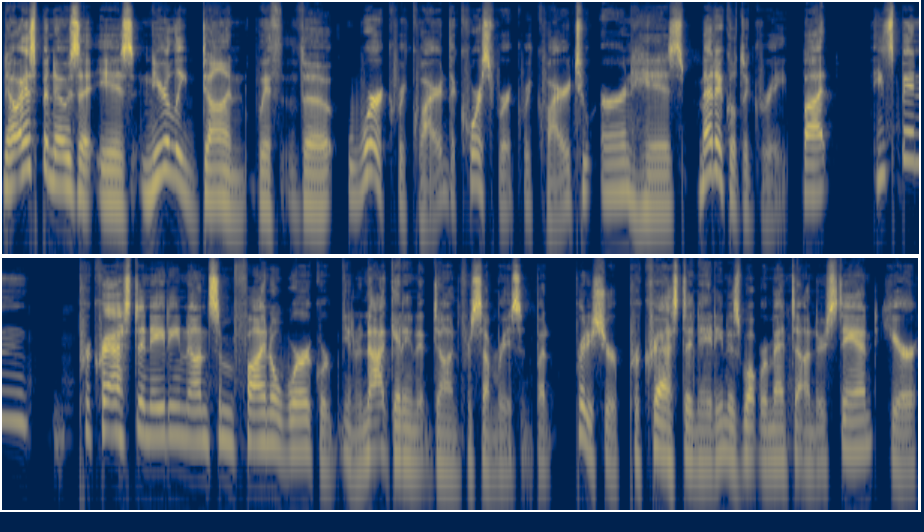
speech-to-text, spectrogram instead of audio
Now, Espinosa is nearly done with the work required, the coursework required to earn his medical degree, but he's been procrastinating on some final work or you know not getting it done for some reason but pretty sure procrastinating is what we're meant to understand here.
